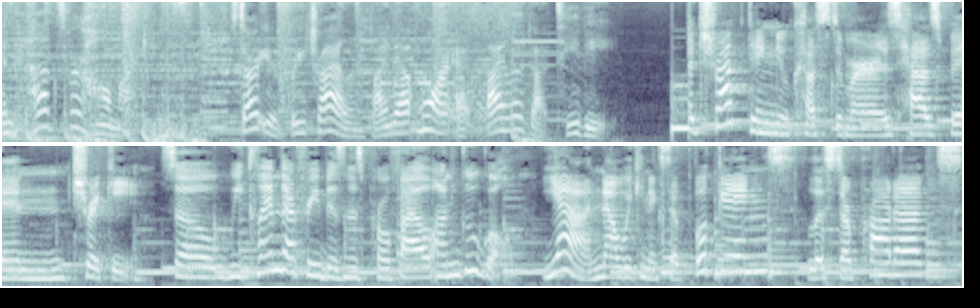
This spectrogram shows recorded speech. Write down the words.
and hugs for hallmarkies. Start your free trial and find out more at philo.tv. Attracting new customers has been tricky. So we claimed our free business profile on Google. Yeah, now we can accept bookings, list our products,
